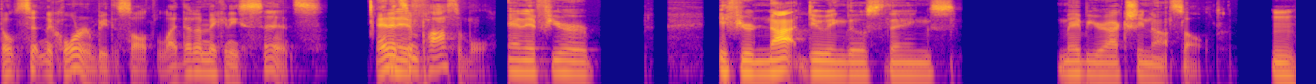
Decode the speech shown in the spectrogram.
Don't sit in the corner and be the salt, the light. That doesn't make any sense, and And it's if- impossible. and if you're if you're not doing those things, maybe you're actually not salt. It's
